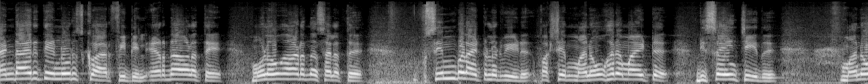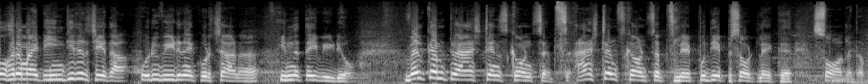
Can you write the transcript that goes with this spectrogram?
രണ്ടായിരത്തി എണ്ണൂറ് സ്ക്വയർ ഫീറ്റിൽ എറണാകുളത്തെ മുളവുകാട് എന്ന സ്ഥലത്ത് സിമ്പിളായിട്ടുള്ളൊരു വീട് പക്ഷെ മനോഹരമായിട്ട് ഡിസൈൻ ചെയ്ത് മനോഹരമായിട്ട് ഇന്റീരിയർ ചെയ്ത ഒരു വീടിനെ കുറിച്ചാണ് ഇന്നത്തെ video welcome to Astons concepts Astons കോൺസെപ്റ്റ്സിലെ പുതിയ എപ്പിസോഡിലേക്ക് സ്വാഗതം.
